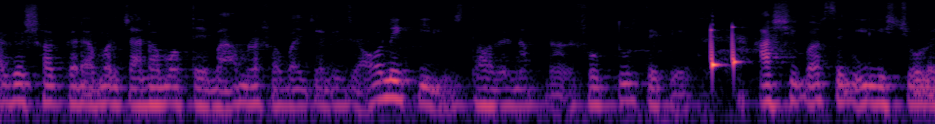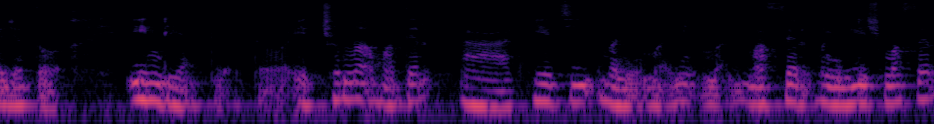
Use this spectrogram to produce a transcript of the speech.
আগের সরকারে আমার জানা মতে বা আমরা সবাই জানি যে অনেক ইলিশ, ধরেন আপনার সত্তর থেকে আশি পার্সেন্ট ইলিশ চলে যেত। ইন্ডিয়াতে তো এর জন্য আমাদের কেজি মানে মাছের মানে ইলিশ মাছের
